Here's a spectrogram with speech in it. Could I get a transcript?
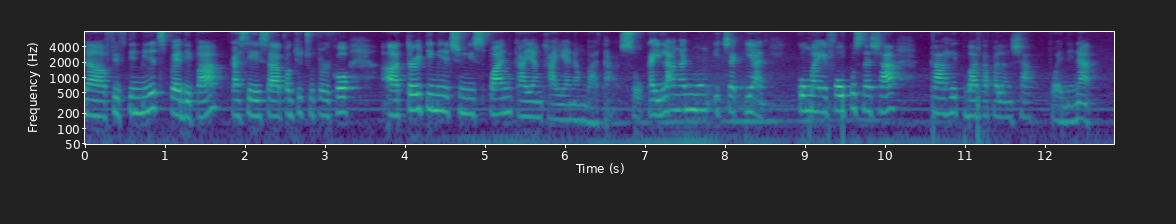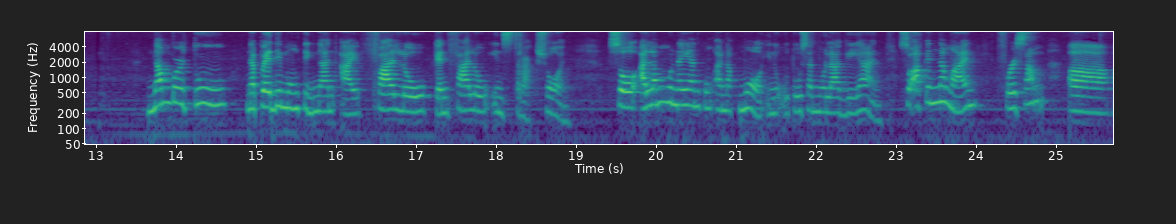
na 15 minutes, pwede pa. Kasi sa pag-tutor ko, uh, 30 minutes yung span, kayang-kaya ng bata. So, kailangan mong i-check yan. Kung may focus na siya, kahit bata pa lang siya, pwede na. Number two, na pwede mong tignan ay follow, can follow instruction. So, alam mo na yan kung anak mo, inuutusan mo lagi yan. So, akin naman, for some, uh,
